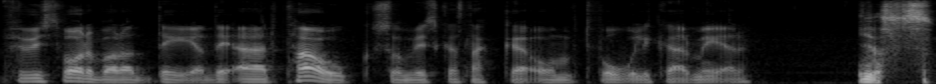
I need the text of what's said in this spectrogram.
För visst var det bara det, det är Tauk som vi ska snacka om två olika arméer. Yes.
